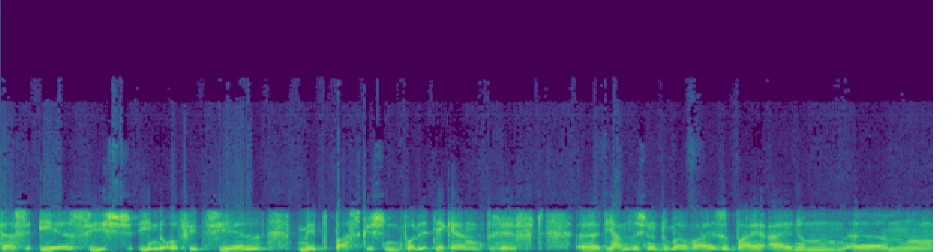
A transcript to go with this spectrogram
dass er sich inoffiziell mit baskischen Politikern trifft. Äh, die haben sich nur dummerweise bei einem ähm,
